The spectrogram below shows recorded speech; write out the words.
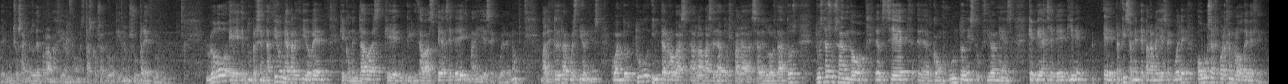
de muchos años de programación. Estas cosas luego tienen su precio. Luego, eh, en tu presentación me ha parecido ver que comentabas que utilizabas PHP y MySQL, ¿no? Vale, entonces la cuestión es, cuando tú interrogas a la base de datos para saber los datos, ¿tú estás usando el set, el conjunto de instrucciones que PHP tiene eh, precisamente para MySQL o usas, por ejemplo, ODBC?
